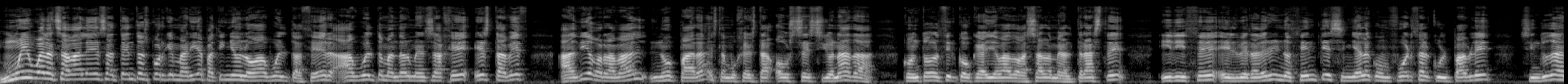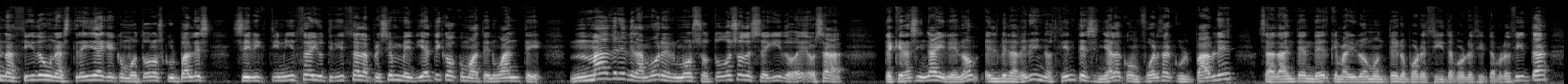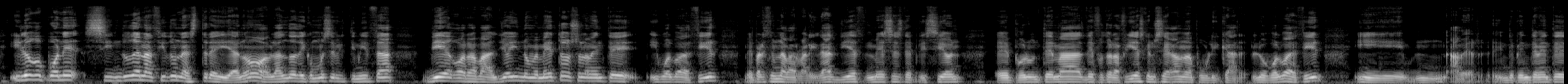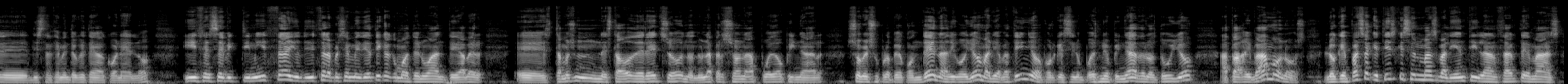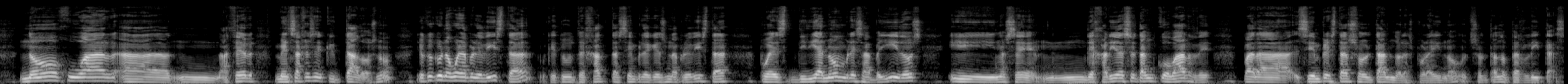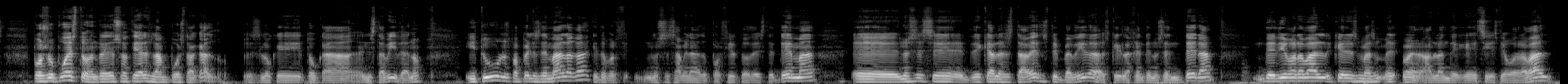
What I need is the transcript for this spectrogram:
Muy buenas chavales, atentos porque María Patiño lo ha vuelto a hacer, ha vuelto a mandar un mensaje, esta vez a Diego Raval, no para, esta mujer está obsesionada con todo el circo que ha llevado a Sálvame al traste, y dice, el verdadero inocente señala con fuerza al culpable, sin duda ha nacido una estrella que como todos los culpables se victimiza y utiliza la presión mediática como atenuante. Madre del amor hermoso, todo eso de seguido, ¿eh? O sea, te quedas sin aire, ¿no? El verdadero inocente señala con fuerza al culpable, o sea, da a entender que Mariló Montero, pobrecita, pobrecita, pobrecita, y luego pone, sin duda ha nacido una estrella, ¿no? Hablando de cómo se victimiza Diego Arrabal. Yo ahí no me meto, solamente, y vuelvo a decir, me parece una barbaridad, 10 meses de prisión eh, por un tema de fotografías que no se llegaron a publicar. Lo vuelvo a decir, y, mm, a ver, independientemente del distanciamiento que tenga con él, ¿no? Y dice, se victimiza y utiliza la presión mediática como atenuante. A ver, eh, estamos en un estado de derecho donde una persona puede opinar sobre su propia condena, digo yo, María Patiño, porque si no puedes ni opinar de lo tuyo, apaga y vámonos. Lo que pasa es que tienes que ser más valiente y lanzarte más, no jugar a, mm, hacer mensajes encriptados, ¿no? Yo creo que una buena periodista, que tú te jactas siempre de que es una periodista, pues diría nombres, apellidos y, no sé, dejaría de ser tan cobarde para siempre estar soltándolas por ahí, ¿no? Soltando perlitas. Por supuesto, en redes sociales la han puesto a caldo, es lo que toca en esta vida, ¿no? Y tú, los papeles de Málaga, que no se sabe nada, por cierto, de este tema. Eh, no sé de qué hablas esta vez, estoy perdida, es que la gente no se entera. De Diego Raval, que eres más... Bueno, hablan de que sí es Diego Raval.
